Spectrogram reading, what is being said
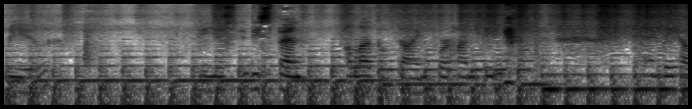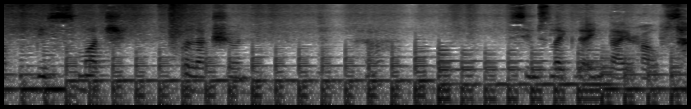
real. They, use, they spent a lot of time for hunting and they have this much collection. Huh? Seems like the entire house.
